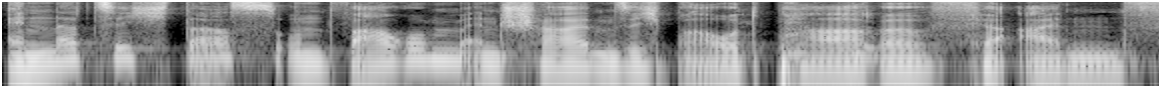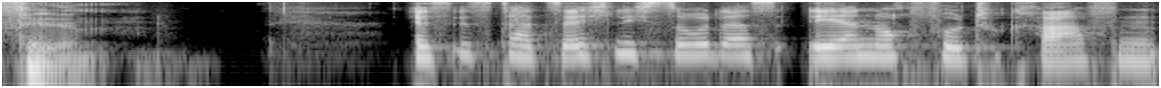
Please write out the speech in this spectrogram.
Ändert sich das und warum entscheiden sich Brautpaare für einen Film? Es ist tatsächlich so, dass eher noch Fotografen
